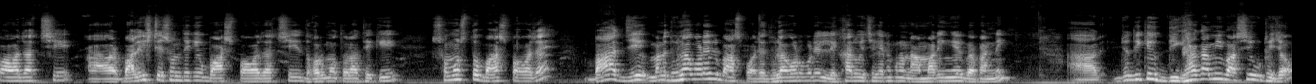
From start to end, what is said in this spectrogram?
পাওয়া যাচ্ছে আর বালি স্টেশন থেকেও বাস পাওয়া যাচ্ছে, ধর্মতলা থেকে সমস্ত বাস পাওয়া যায় বা যে মানে ধুলাগড়ের বাস পাওয়া যায়। ধুলাগড় বলে লেখা রয়েছে এখানে, কোনো নাম্বারিংয়ের ব্যাপার নেই। আর যদি কেউ দীঘাগামী বাসে উঠে যাও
